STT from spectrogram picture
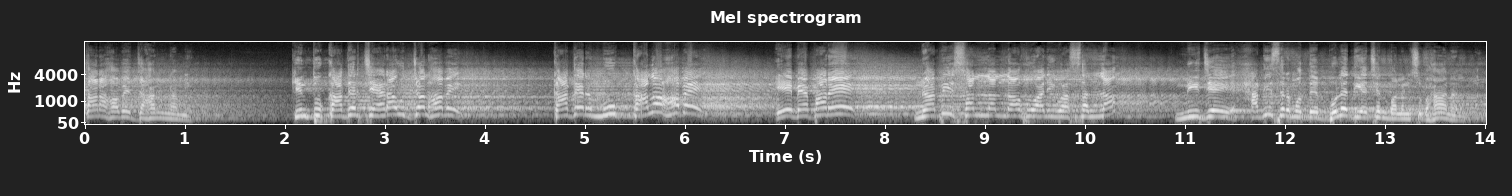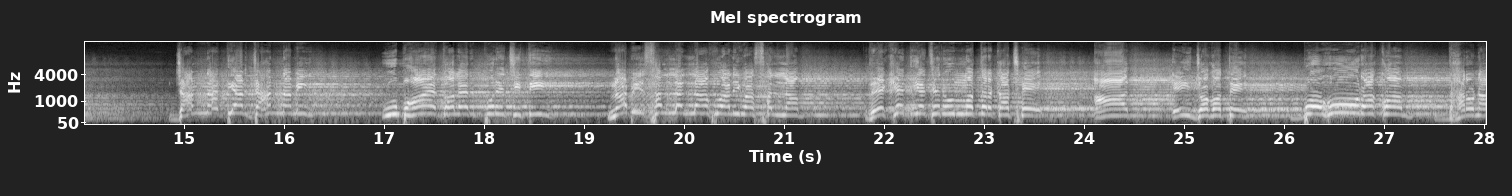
তারা হবে জাহান্নামী। কিন্তু কাদের চেহারা উজ্জ্বল হবে, কাদের মুখ কালো হবে, এ ব্যাপারে নবী সাল্লাল্লাহু আলী ওয়াসাল্লাম নিজে হাদিসের মধ্যে বলে দিয়েছেন, বলেন সুবহান আল্লাহ জান্নাতি আর জাহান্নামী, উভয় দলের পরিচিতি নবী সাল্লাল্লাহু আলী ওয়াসাল্লাম রেখে দিয়েছেন উম্মতের কাছে। আজ এই জগতে বহু রকম ধারণা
